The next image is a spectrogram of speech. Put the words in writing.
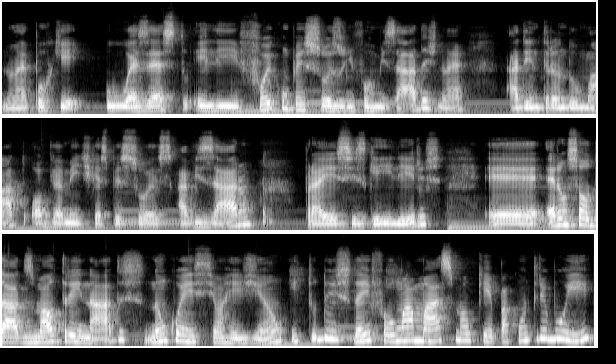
não é porque o exército ele foi com pessoas uniformizadas, não é? Adentrando o mato. Obviamente que as pessoas avisaram para esses guerrilheiros. É, eram soldados mal treinados, não conheciam a região e tudo isso daí foi uma máxima o que para contribuir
